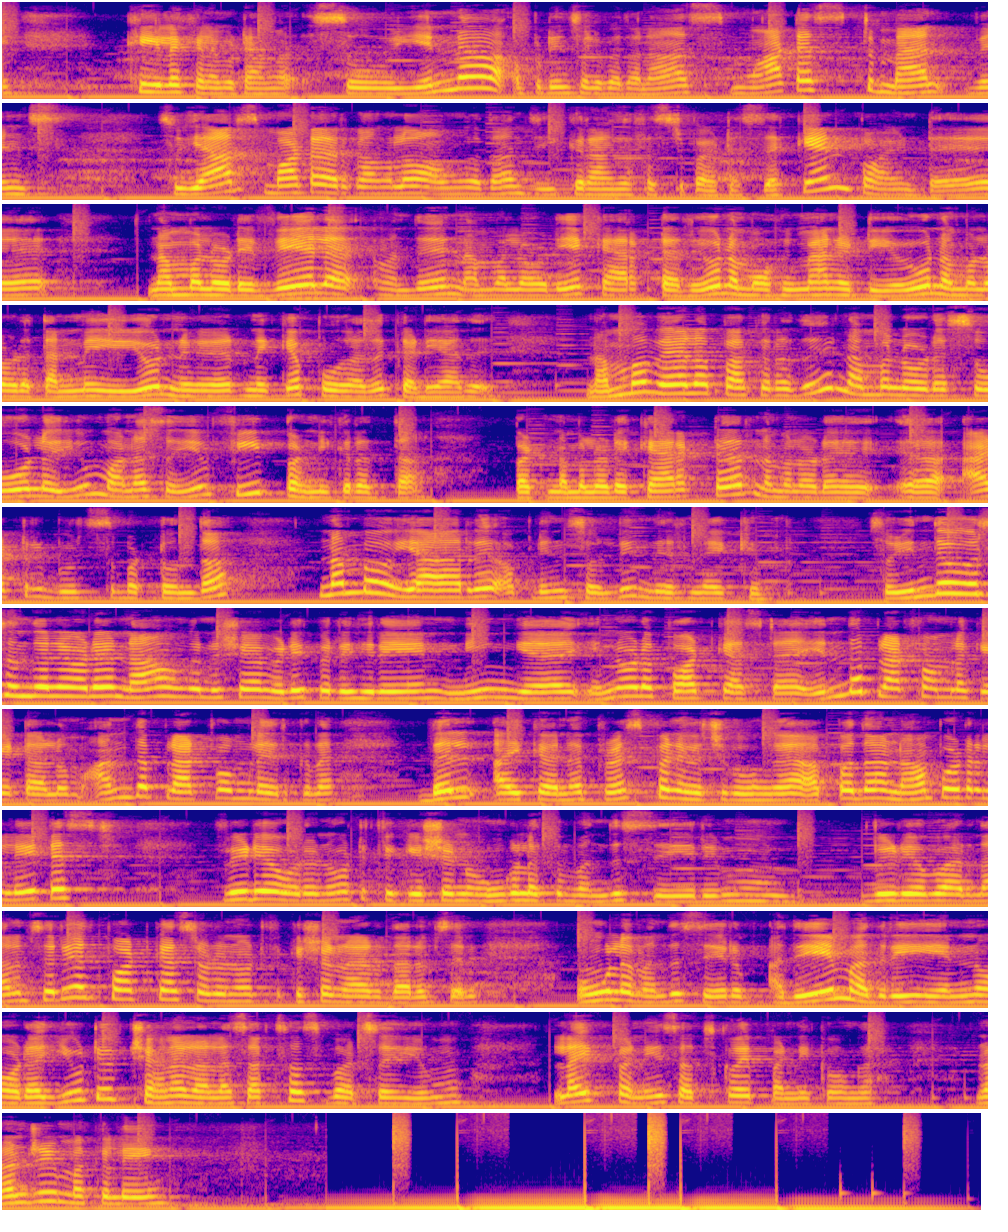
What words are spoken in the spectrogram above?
கீழே கிளம்பிட்டாங்க. ஸோ என்ன அப்படின்னு சொல்லி பார்த்தோன்னா ஸ்மார்ட்டஸ்ட் மேன் வின்ஸ் ஸோ யார் ஸ்மார்ட்டாக இருக்காங்களோ அவங்க தான் ஜெயிக்கிறாங்க ஃபஸ்ட்டு பாயிண்ட்டு செகண்ட் பாயிண்ட்டு நம்மளுடைய வேலை வந்து நம்மளுடைய கேரக்டரையோ நம்ம ஹியூமனிட்டியோ நம்மளோட தன்மையையோ நிர்ணயிக்க போகிறது கிடையாது. நம்ம வேலை பார்க்குறது நம்மளோட சோலையும் மனசையும் ஃபீட் பண்ணிக்கிறது தான். பட் நம்மளோட கேரக்டர் நம்மளோட ஆட்ரிபியூட்ஸ் மட்டும்தான் நம்ம யார் அப்படின்னு சொல்லி நிர்ணயிக்கும். ஸோ இந்த ஒரு சிந்தனையோட நான் உங்கள் நிஷா விடைபெறுகிறேன். நீங்கள் என்னோடய பாட்காஸ்ட்டை எந்த பிளாட்ஃபார்மில் கேட்டாலும் அந்த பிளாட்ஃபார்மில் இருக்கிற பெல் ஐக்கானை ப்ரெஸ் பண்ணி வச்சுக்கோங்க. அப்போ தான் நான் போடுற லேட்டஸ்ட் வீடியோவோட நோட்டிஃபிகேஷன் உங்களுக்கு வந்து சேரும். வீடியோவாக இருந்தாலும் சரி அது பாட்காஸ்டோட நோட்டிஃபிகேஷனாக இருந்தாலும் சரி உங்களை வந்து சேரும். அதே மாதிரி என்னோட யூடியூப் சேனலான சக்ஸஸ் பர்ட்ஸையும் லைக் பண்ணி சப்ஸ்கிரைப் பண்ணிக்கோங்க. நன்றி மக்களே.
